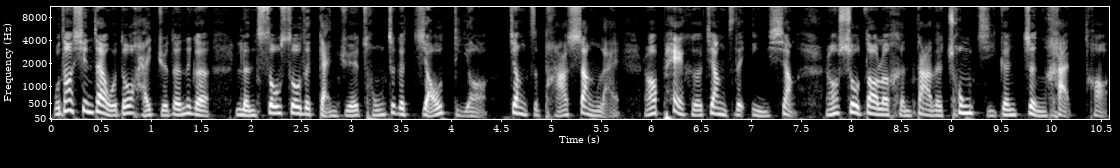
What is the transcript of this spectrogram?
我到现在我都还觉得那个冷飕飕的感觉从这个脚底哦这样子爬上来，然后配合这样子的影像，然后受到了很大的冲击跟震撼。好，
